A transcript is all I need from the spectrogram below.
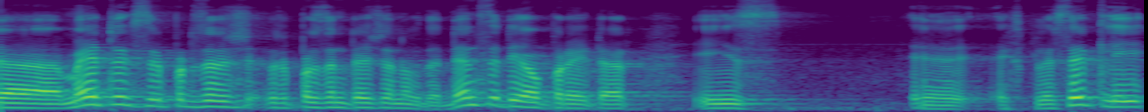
the matrix representation, of the density operator is uh, explicitly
